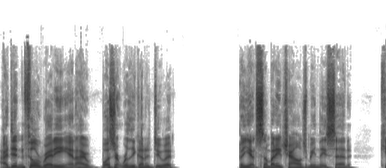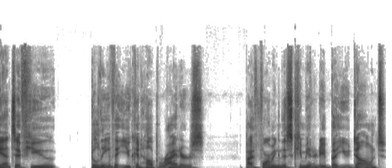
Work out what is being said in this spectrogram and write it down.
I didn't feel ready and I wasn't really going to do it. But yet somebody challenged me and they said, Kent, if you believe that you can help writers by forming this community, but you don't,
